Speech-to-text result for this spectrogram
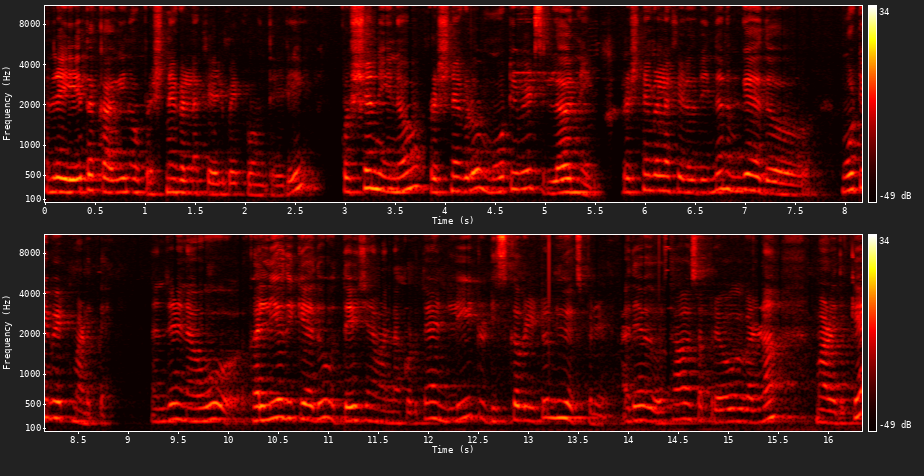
ಅಂದರೆ ಏತಕ್ಕಾಗಿ ನಾವು ಪ್ರಶ್ನೆಗಳನ್ನ ಕೇಳಬೇಕು ಅಂತ ಹೇಳಿ. ಕ್ವಶನ್ ಏನು? ಪ್ರಶ್ನೆಗಳು ಮೋಟಿವೇಟ್ಸ್ ಲರ್ನಿಂಗ್ ಪ್ರಶ್ನೆಗಳನ್ನ ಕೇಳೋದ್ರಿಂದ ನಮಗೆ ಅದು ಮೋಟಿವೇಟ್ ಮಾಡುತ್ತೆ. ಅಂದರೆ ನಾವು ಕಲಿಯೋದಕ್ಕೆ ಅದು ಉತ್ತೇಜನವನ್ನು ಕೊಡುತ್ತೆ and lead to discovery to new experiment ಅದೇ ಹೊಸ ಹೊಸ ಪ್ರಯೋಗಗಳನ್ನ ಮಾಡೋದಕ್ಕೆ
